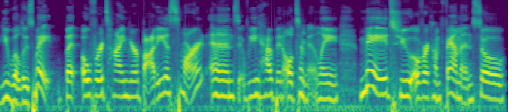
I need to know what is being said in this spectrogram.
you will lose weight. But over time, your body is smart, and we have been ultimately made to overcome famine. So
